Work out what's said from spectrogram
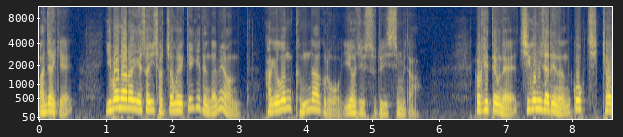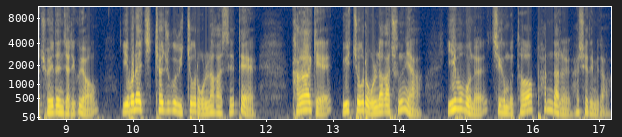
만약에 이번 하락에서 이 저점을 깨게 된다면 가격은 급락으로 이어질 수도 있습니다. 그렇기 때문에 지금 이 자리는 꼭 지켜줘야 되는 자리고요. 이번에 지켜주고 위쪽으로 올라갔을 때 강하게 위쪽으로 올라가 주느냐 이 부분을 지금부터 판단을 하셔야 됩니다.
